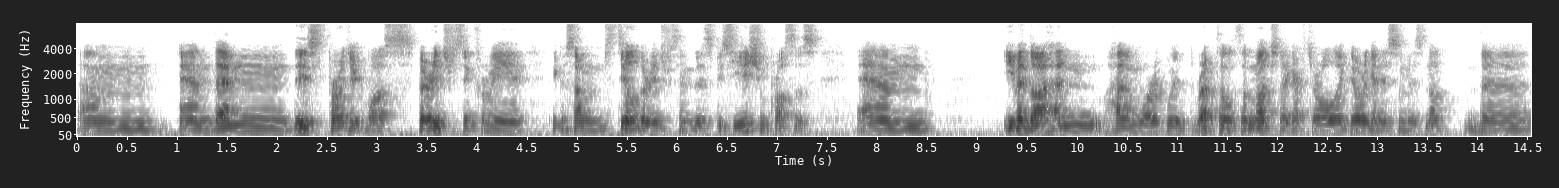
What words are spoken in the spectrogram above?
Um, and then this project was very interesting for me because I'm still very interested in the speciation process. And even though I hadn't hadn't worked with reptiles that much, like after all, like the organism is not the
